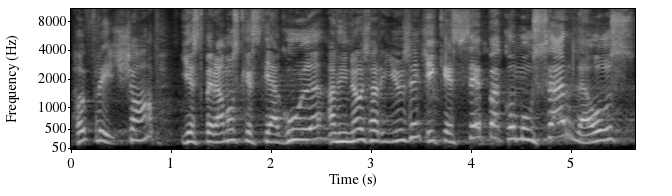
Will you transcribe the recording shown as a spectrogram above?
Hopefully it's sharp y esperamos que esté aguda and he knows how to use it. y que sepa cómo usar la hoz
